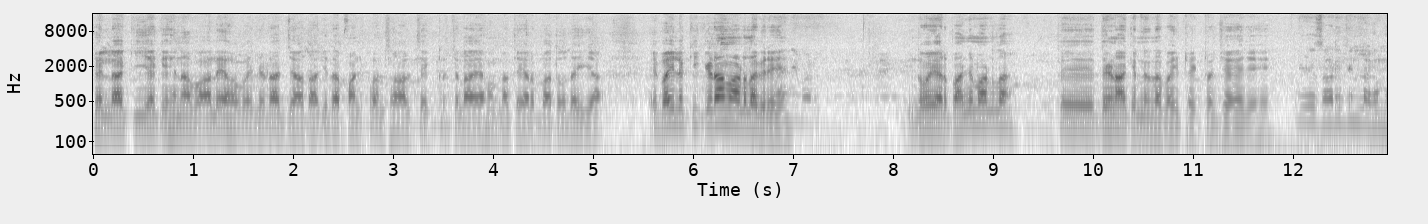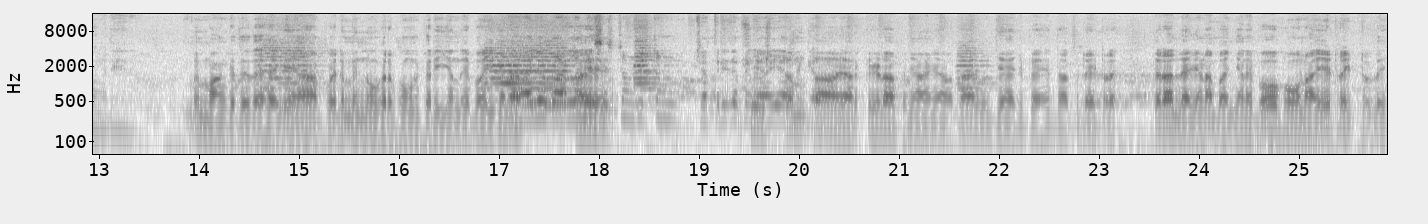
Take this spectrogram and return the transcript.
ਪਹਿਲਾ ਕੀ ਆ, ਕਿਸੇ ਨਾਲ ਵਾਹ ਲਿਆ ਹੋਵੇ, ਜਿਹੜਾ ਜ਼ਿਆਦਾ ਜਿਹਦਾ 5-5 ਸਾਲ ਟਰੈਕਟਰ ਚਲਾਇਆ ਹੁੰਦਾ, ਤਜਰਬਾ ਤਾਂ ਉਹਦਾ ਹੀ ਆ। ਇਹ ਬਾਈ ਲੱਕੀ ਕਿਹੜਾ ਮਾਡਲ ਆ ਵੀਰੇ? 2005 ਮਾਡਲ ਆ, ਤੇ ਦੇਣਾ ਕਿੰਨੇ ਦਾ ਬਾਈ ਟਰੈਕਟਰ ਜਾਇਜ਼ ਇਹ? ਇਹ 3.5 ਲੱਖ ਮੰਗਦੇ ਆ। ਮੈਂ ਮੰਗਦੇ ਤਾਂ ਹੈਗੇ ਆ ਪਰ ਮੈਨੂੰ ਫਿਰ ਫੋਨ ਕਰੀ ਜਾਂਦੇ ਬਾਈ ਕਹਿੰਦਾ ਆਜੋ ਕਰ ਲਾਂਗੇ ਸਿਸਟਮ ਸਿਸਟਮ ਛਤਰੀ ਤੇ 50000 ਸਿਸਟਮ ਤਾਂ ਯਾਰ ਕਿਹੜਾ 50000 ਦਾ ਕੋਈ ਜਾਇਜ਼ ਪੈਸੇ ਦੱਸ ਟਰੈਕਟਰ ਤੇਰਾ ਲੈ ਜਾਣਾ ਬਾਈਆਂ ਨੇ ਬਹੁਤ ਫੋਨ ਆਏ ਟਰੈਕਟਰ ਦੇ।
